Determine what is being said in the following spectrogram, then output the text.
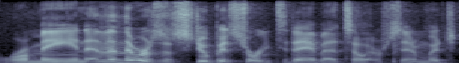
remain. And then there was a stupid story today about Tillerson, which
